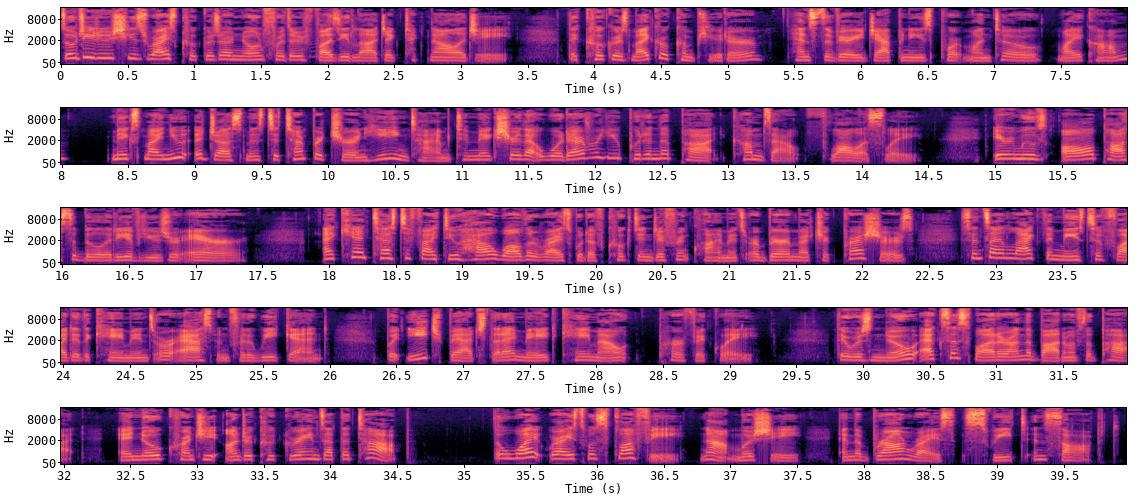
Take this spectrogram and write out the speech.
Zojirushi's rice cookers are known for their fuzzy logic technology. The cooker's microcomputer, hence the very Japanese portmanteau, Micom, makes minute adjustments to temperature and heating time to make sure that whatever you put in the pot comes out flawlessly. It removes all possibility of user error. I can't testify to how well the rice would have cooked in different climates or barometric pressures, since I lacked the means to fly to the Caymans or Aspen for the weekend, but each batch that I made came out perfectly. There was no excess water on the bottom of the pot, and no crunchy undercooked grains at the top. The white rice was fluffy, not mushy, and the brown rice sweet and soft.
